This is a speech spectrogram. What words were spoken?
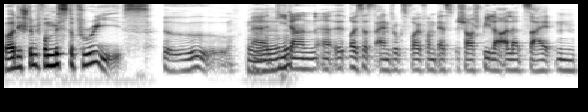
war die Stimme von Mr. Freeze. Uh, äh, Mhm. die dann äh, äußerst eindrucksvoll vom besten Schauspieler aller Zeiten,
